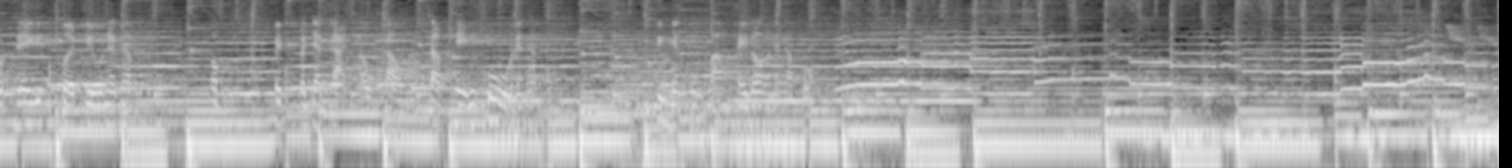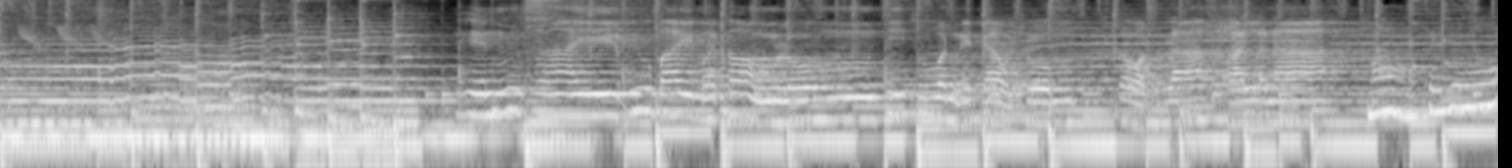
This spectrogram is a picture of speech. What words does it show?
บทเพลงที่ผมเปิดดิวนะครับก็เป็นบรรยากาศเก่าๆกับเพลงคู่นะครับ ซึ่งยังคงความไพเราะนะครับผมเห็นใครผิวใบเมื่อต้องลม ที่ชวนให้เจ้าชมสอดรักพันละนามาเสยร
